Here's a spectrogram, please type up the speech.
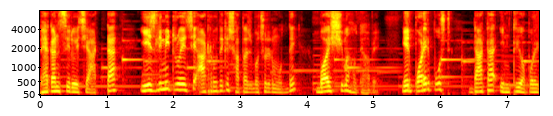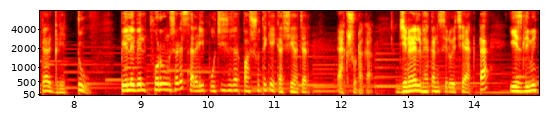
ভ্যাকান্সি রয়েছে আটটা। এজ লিমিট রয়েছে আঠেরো থেকে সাতাশ বছরের মধ্যে বয়সসীমা হতে হবে। এর পরের post, data entry operator grade two. Pay level four অনুসারে স্যালারি পঁচিশ হাজার পাঁচশো থেকে একাশি হাজার। একশো টাকা। জেনারেল ভ্যাকান্সি রয়েছে একটা এজ লিমিট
